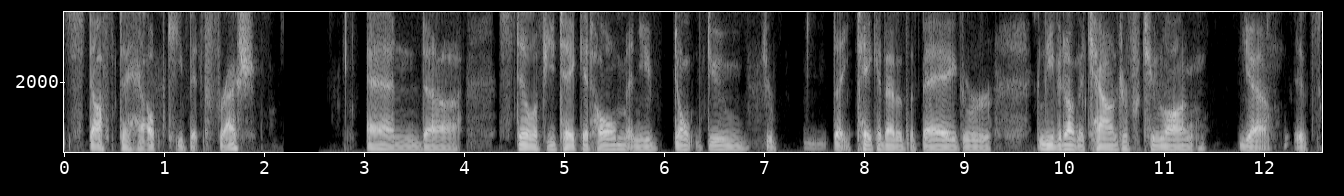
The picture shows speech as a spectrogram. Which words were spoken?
stuff to help keep it fresh. And uh, still, if you take it home and you don't do your like take it out of the bag or leave it on the counter for too long, yeah, it's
